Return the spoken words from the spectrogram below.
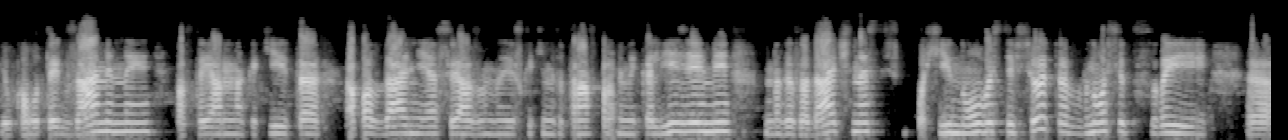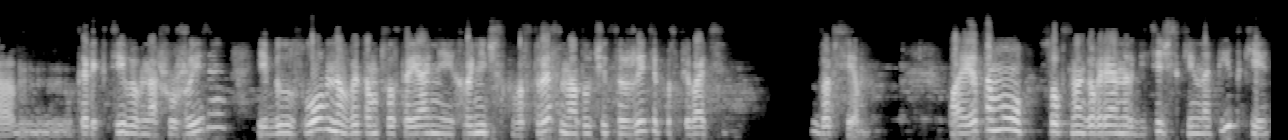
и у кого-то экзамены, постоянно какие-то опоздания, связанные с какими-то транспортными коллизиями, многозадачность, плохие новости, все это вносит свои э, коррективы в нашу жизнь, и, безусловно, в этом состоянии хронического стресса надо учиться жить и поспевать за всем. Поэтому, собственно говоря, энергетические напитки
